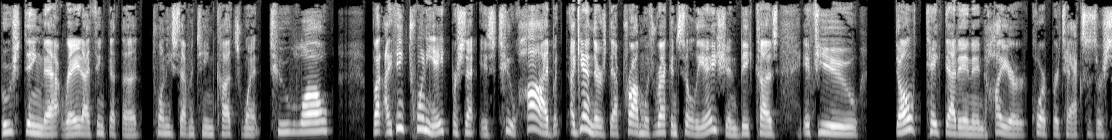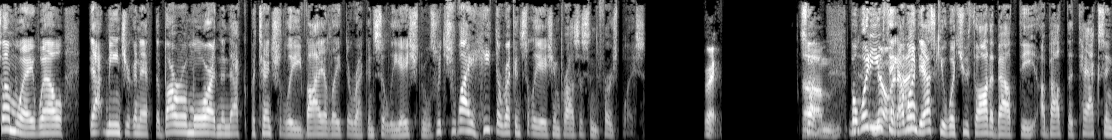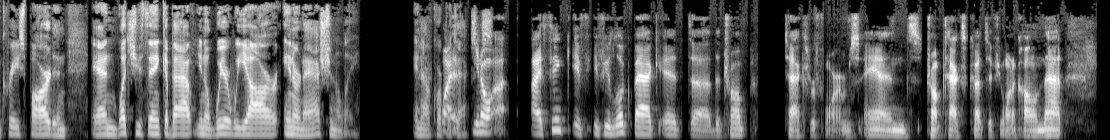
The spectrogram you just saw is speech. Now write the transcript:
boosting that rate. I think that the 2017 cuts went too low, but I think 28% is too high. But again, there's that problem with reconciliation because if you don't take that in and higher corporate taxes or some way, well, that means you're going to have to borrow more, and then that could potentially violate the reconciliation rules, which is why I hate the reconciliation process in the first place. Right. So, um, but what do you no, think? I, I, wanted to ask you what you thought about the about the tax increase part, and and what you think about you know where we are internationally in our corporate well, taxes. You know, I, I, think if if you look back at uh, the Trump tax reforms and Trump tax cuts, if you want to call them that,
